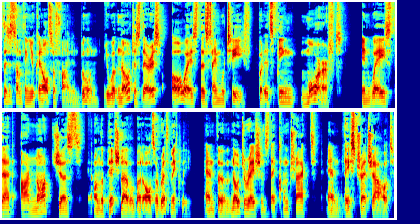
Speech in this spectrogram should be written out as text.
This is something you can also find in Boon. You will notice there is always the same motif, but it's being morphed in ways that are not just on the pitch level, but also rhythmically. And the note durations, they contract and they stretch out.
